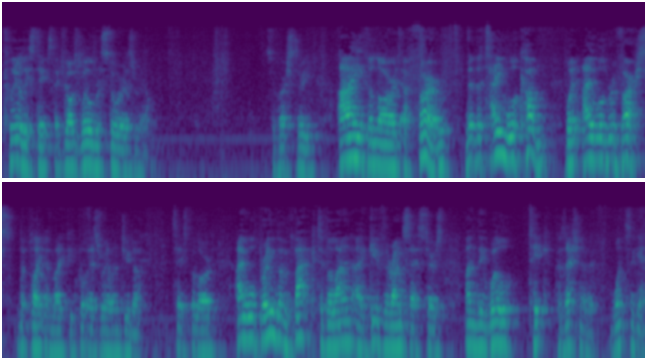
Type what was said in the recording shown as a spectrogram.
clearly states that God will restore Israel. So, verse 3 I, the Lord, affirm that the time will come when I will reverse the plight of my people Israel and Judah, says the Lord. I will bring them back to the land I gave their ancestors, and they will take possession of it once again.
